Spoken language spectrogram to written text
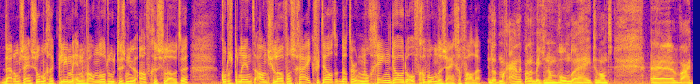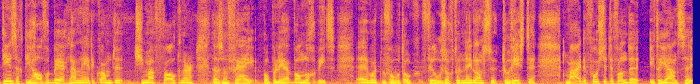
Daarom zijn sommige klim- en wandelroutes nu afgesloten. Correspondent Angelo van Schaik vertelt dat er nog geen doden of gewonden zijn gevallen. En dat mag eigenlijk wel een beetje een wonder heten. Want uh, waar dinsdag die halve berg naar beneden kwam, de Cima Faulkner... dat is een vrij populair wandelgebied. Er wordt bijvoorbeeld ook veel bezocht door Nederlandse toeristen. Maar de voorzitter van de Italiaanse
